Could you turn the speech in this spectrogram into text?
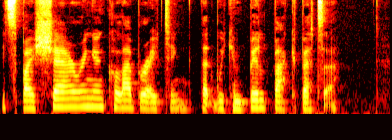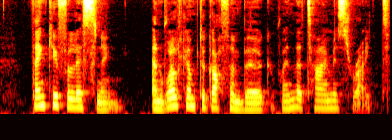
It's by sharing and collaborating that we can build back better. Thank you for listening, and welcome to Gothenburg when the time is right.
